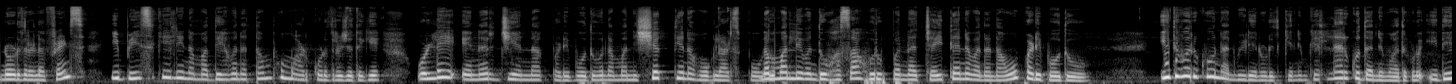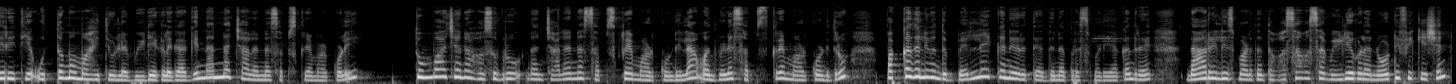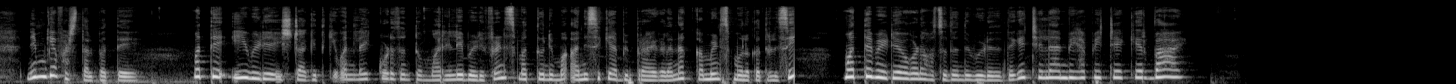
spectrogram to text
ನೋಡಿದ್ರಲ್ಲ ಫ್ರೆಂಡ್ಸ್ ಈ ಬೇಸಿಗೆಯಲ್ಲಿ ನಮ್ಮ ದೇಹವನ್ನು ತಂಪು ಮಾಡ್ಕೊಡೋದ್ರ ಜೊತೆಗೆ ಒಳ್ಳೆಯ ಎನರ್ಜಿಯನ್ನು ಪಡಿಬೋದು, ನಮ್ಮ ನಿಶಕ್ತಿಯನ್ನು ಹೋಗಲಾಡಿಸ್ಬೋದು. ನಮ್ಮಲ್ಲಿ ಒಂದು ಹೊಸ ಹುರುಪನ್ನು, ಚೈತನ್ಯವನ್ನು ನಾವು ಪಡಿಬೋದು. ಇದುವರೆಗೂ ನಾನು ವಿಡಿಯೋ ನೋಡೋದಕ್ಕೆ ನಿಮಗೆಲ್ಲರಿಗೂ ಧನ್ಯವಾದಗಳು. ಇದೇ ರೀತಿಯ ಉತ್ತಮ ಮಾಹಿತಿಯುಳ್ಳ ವಿಡಿಯೋಗಳಿಗಾಗಿ ನನ್ನ ಚಾನಲ್ನ ಸಬ್ಸ್ಕ್ರೈಬ್ ಮಾಡ್ಕೊಳ್ಳಿ. ತುಂಬ ಜನ ಹೊಸಬರು ನನ್ನ ಚಾನಲ್ನ ಸಬ್ಸ್ಕ್ರೈಬ್ ಮಾಡ್ಕೊಂಡಿಲ್ಲ. ಒಂದು ವೇಳೆ ಸಬ್ಸ್ಕ್ರೈಬ್ ಮಾಡ್ಕೊಂಡಿದ್ರು, ಪಕ್ಕದಲ್ಲಿ ಒಂದು ಬೆಲ್ಲೈಕನ್ ಇರುತ್ತೆ, ಅದನ್ನು ಪ್ರೆಸ್ ಮಾಡಿ. ಯಾಕಂದರೆ ನಾ ರಿಲೀಸ್ ಮಾಡಿದಂಥ ಹೊಸ ಹೊಸ ವೀಡಿಯೋಗಳ ನೋಟಿಫಿಕೇಷನ್ ನಿಮಗೆ ಫಸ್ಟ್ ತಲುಪತ್ತೆ. ಮತ್ತು ಈ ವಿಡಿಯೋ ಇಷ್ಟ ಆಗಿದ್ದಕ್ಕೆ ಒಂದು ಲೈಕ್ ಕೊಡೋದಂತೂ ಮರೀಲೇಬೇಡಿ ಫ್ರೆಂಡ್ಸ್ ಮತ್ತು ನಿಮ್ಮ ಅನಿಸಿಕೆ ಅಭಿಪ್ರಾಯಗಳನ್ನು ಕಮೆಂಟ್ಸ್ ಮೂಲಕ ತಿಳಿಸಿ. ಮತ್ತೆ ಭೇಟಿ ಹೋಗೋಣ ಹೊಸದೊಂದು ವೀಡಿಯೋದೊಂದಿಗೆ chill and be happy take care bye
